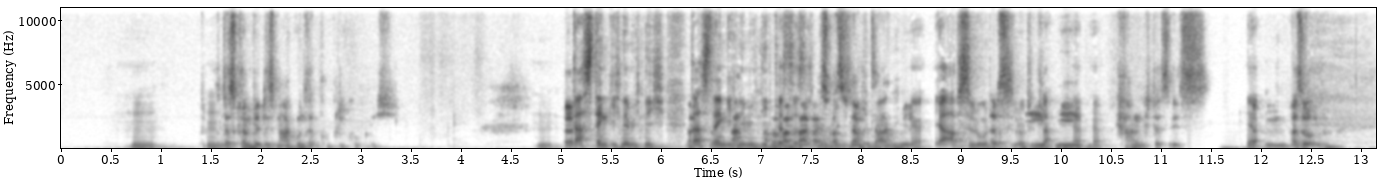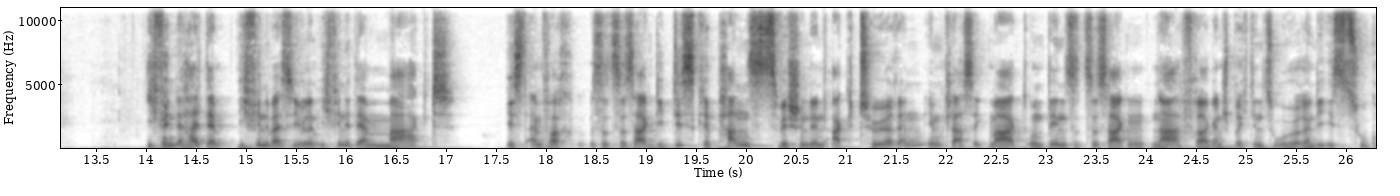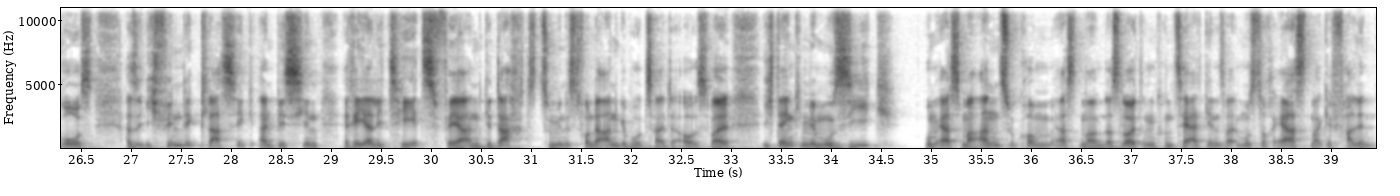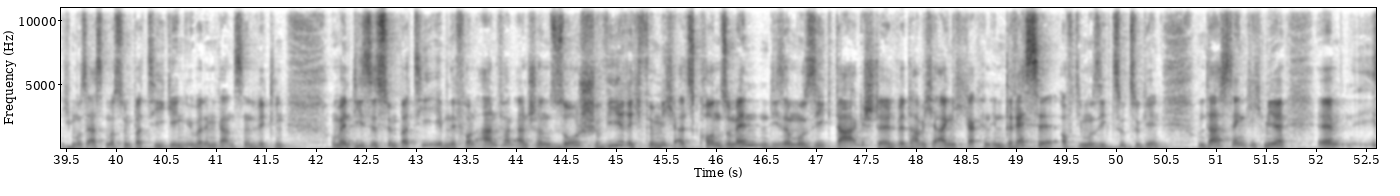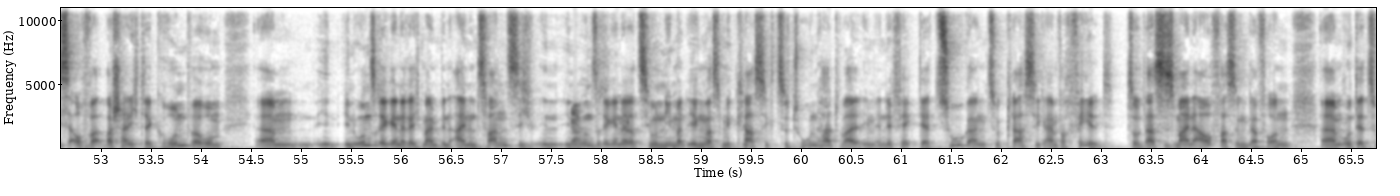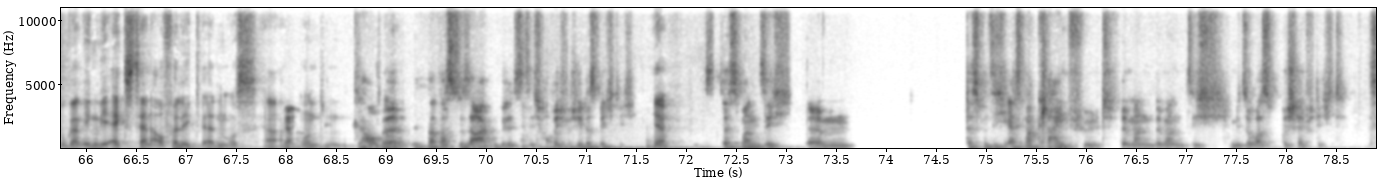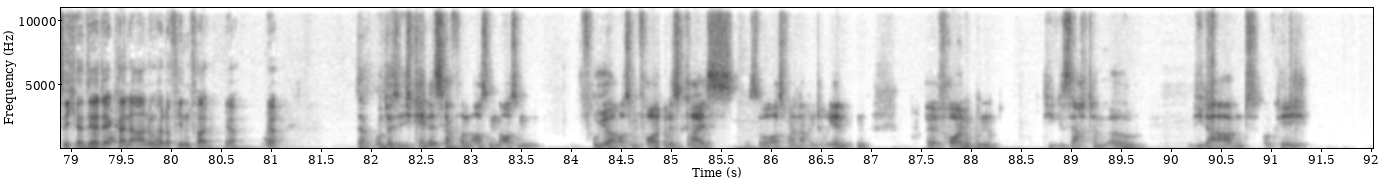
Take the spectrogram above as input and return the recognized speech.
Hm. Hm. Das können wir, das mag unser Publikum nicht. Hm. Äh, das denke ich nämlich nicht. Das denke ich nämlich nicht, dass das. Weißt du, was ich damit sagen will? Ja, ja absolut, das, absolut. Wie, klar. wie ja, ja. krank das ist. Ja. Ähm, also. Ich oh. finde halt, der, ich finde, weißt du, Julian, ich finde, der Markt ist einfach sozusagen die Diskrepanz zwischen den Akteuren im Klassikmarkt und den sozusagen Nachfragern, sprich den Zuhörern, die ist zu groß. Also ich finde Klassik ein bisschen realitätsfern gedacht, zumindest von der Angebotsseite aus, weil ich denke mir, Musik um erstmal anzukommen, erstmal, dass Leute in ein Konzert gehen, muss doch erstmal gefallen. Ich muss erstmal Sympathie gegenüber dem Ganzen entwickeln. Und wenn diese Sympathieebene von Anfang an schon so schwierig für mich als Konsumenten dieser Musik dargestellt wird, habe ich eigentlich gar kein Interesse, auf die Musik zuzugehen. Und das, denke ich mir, ähm, ist auch wa wahrscheinlich der Grund, warum ähm, in, in unserer Generation, ich meine, bin 21, in, in ja. unserer Generation niemand irgendwas mit Klassik zu tun hat, weil im Endeffekt der Zugang zur Klassik einfach fehlt. So, das ist meine Auffassung davon ähm, und der Zugang irgendwie extern auferlegt werden muss. Ja, ja. Und, ich glaube, was du sagen willst, ich hoffe, ich verstehe das richtig, ja. dass man sich, ähm, dass man sich erstmal klein fühlt, wenn man, wenn man sich mit sowas beschäftigt. Sicher, der, der keine Ahnung hat, auf jeden Fall, ja. ja. ja. Und das, ich kenne das ja von aus dem, aus dem früher, aus dem Freundeskreis, so aus meinen Abiturienten, äh, Freunden, die gesagt haben, oh, Liederabend, okay,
